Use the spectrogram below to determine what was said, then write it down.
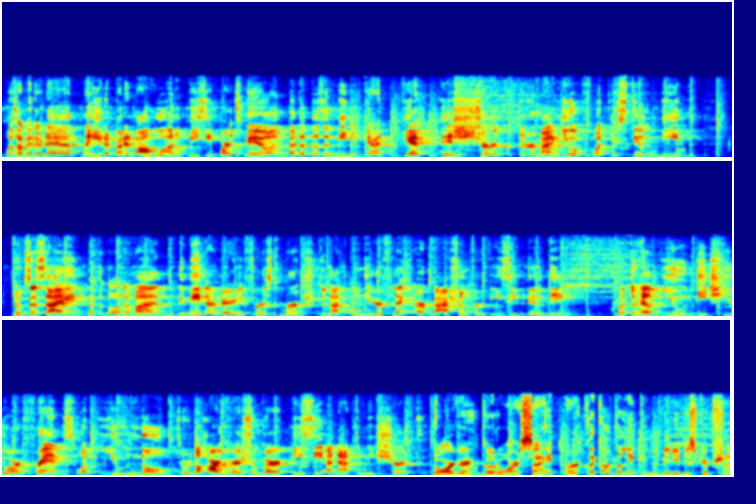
What's up internet? Mahirap pa rin makakuha ng PC parts ngayon, but that doesn't mean you can't get this shirt to remind you of what you still need. Jokes aside, na totoo naman, we made our very first merch to not only reflect our passion for PC building, but to help you teach your friends what you know through the Hardware Sugar PC Anatomy shirt. To order, go to our site or click on the link in the video description.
